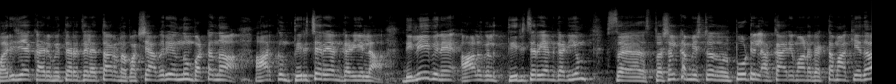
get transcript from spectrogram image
പരിചയക്കാരും ഇത്തരത്തിൽ എത്താറുണ്ട്. പക്ഷേ അവരെയൊന്നും പെട്ടെന്ന് ആർക്കും തിരിച്ചറിയാൻ കഴിയില്ല. ദിലീപിനെ ആളുകൾ തിരിച്ചറിയാൻ കഴിയും. സ്പെഷ്യൽ കമ്മീഷണർ റിപ്പോർട്ടിൽ അക്കാര്യമാണ് വ്യക്തമാക്കിയത്.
